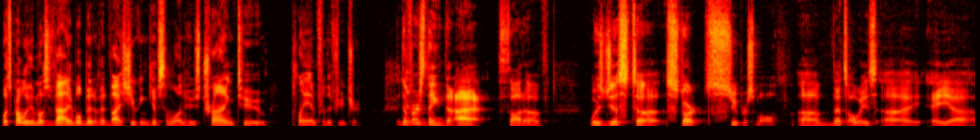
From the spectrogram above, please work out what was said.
what's probably the most valuable bit of advice you can give someone who's trying to plan for the future? The first thing that I thought of was just to start super small. Um, that's always a uh,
